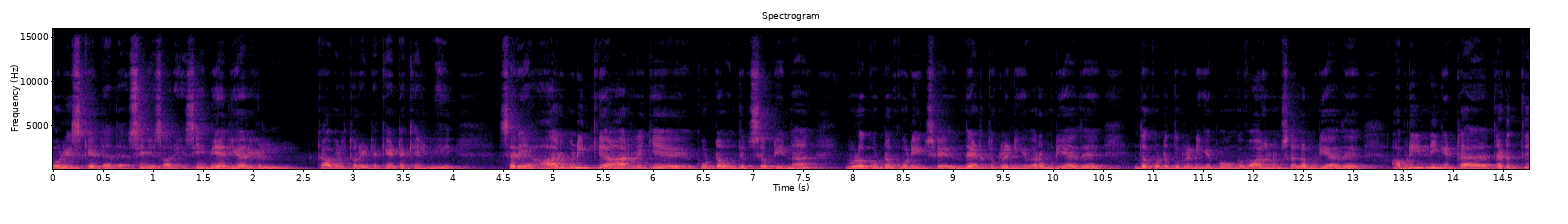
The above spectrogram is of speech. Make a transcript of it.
போலீஸ் கேட்ட அந்த சி சாரி சிபிஐ அதிகாரிகள் காவல்துறையிட்ட கேட்ட கேள்வி சரி ஆறு மணிக்கு ஆறரைக்கு கூட்டம் வந்துடுச்சு அப்படின்னா இவ்வளோ கூட்டம் கூடிடுச்சு இந்த இடத்துக்குள்ளே நீங்கள் வர முடியாது இந்த கூட்டத்துக்குள்ளே நீங்கள் இப்போ உங்கள் வாகனம் செல்ல முடியாது அப்படின்னு நீங்கள் த தடுத்து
